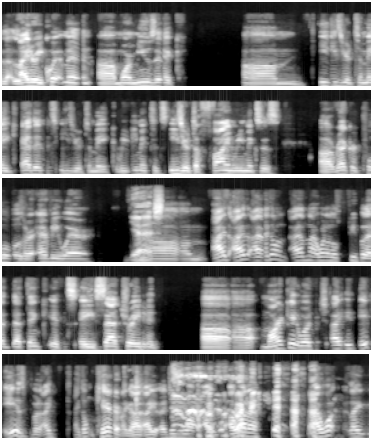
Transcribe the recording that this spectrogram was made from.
lighter equipment, uh, more music, um, easier to make edits, easier to make remixes, easier to find remixes. Uh, record pools are everywhere. Yes. Um, I, I, I don't, I'm not one of those people that, that think it's a saturated uh market, which I, it, it is, but I I don't care. Like I, I just want, I, I want to, I want like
